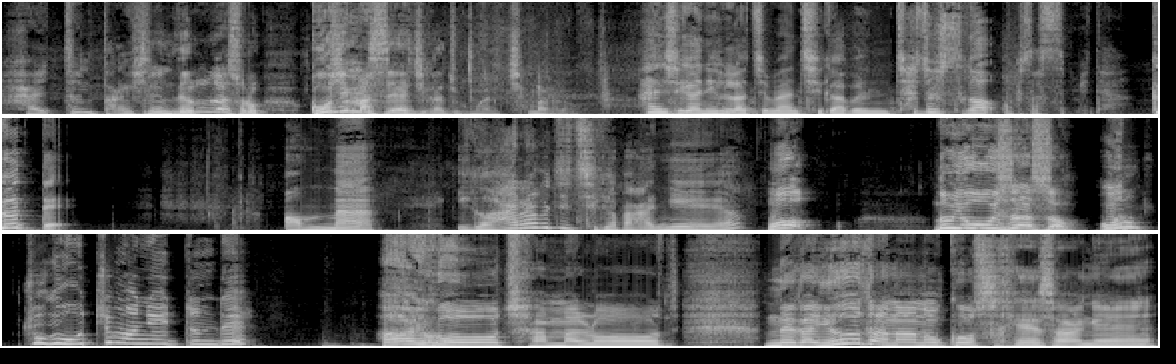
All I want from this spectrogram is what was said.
하여튼 당신은 늙어갈수록 고집만 써야지 가지고 말이야 참말로. 한 시간이 흘렀지만 지갑은 찾을 수가 없었습니다. 그때 엄마 이거 할아버지 지갑 아니에요? 어? 너 이거 어디서 났어? 어? 어, 저기 옷주머니에 있던데. 아이고 참말로 내가 여다 놔놓고 세상에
